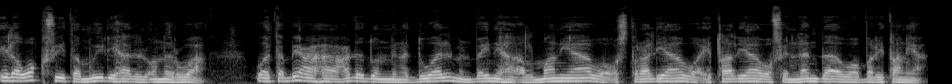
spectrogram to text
إلى وقف تمويلها للأونروا وتبعها عدد من الدول من بينها ألمانيا وأستراليا وإيطاليا وفنلندا وبريطانيا.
